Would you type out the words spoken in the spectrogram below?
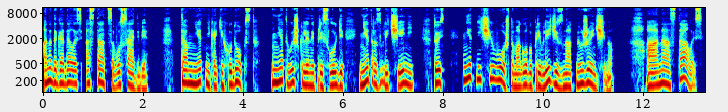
она догадалась остаться в усадьбе? Там нет никаких удобств, нет вышкаленной прислуги, нет развлечений, то есть нет ничего, что могло бы привлечь знатную женщину. А она осталась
